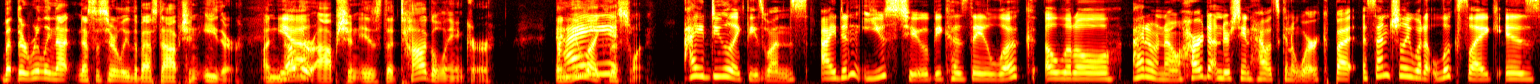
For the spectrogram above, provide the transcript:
but they're really not necessarily the best option either. Another option is the toggle anchor. And you like this one. I do like these ones. I didn't used to because they look a little, I don't know, hard to understand how it's going to work. But essentially, what it looks like is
